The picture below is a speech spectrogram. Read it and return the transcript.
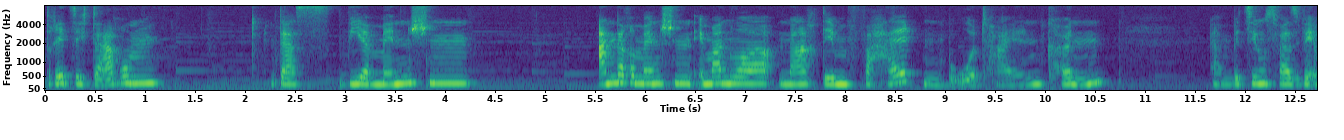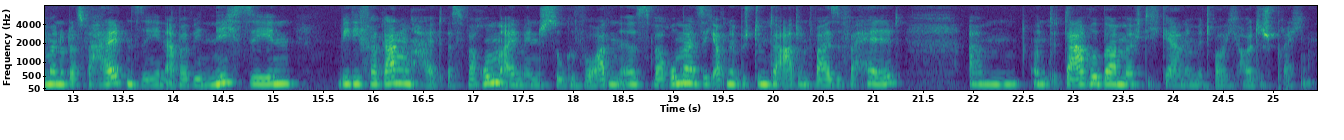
dreht sich darum, dass wir Menschen andere Menschen immer nur nach dem Verhalten beurteilen können, ähm, beziehungsweise wir immer nur das Verhalten sehen, aber wir nicht sehen, wie die Vergangenheit ist, warum ein Mensch so geworden ist, warum er sich auf eine bestimmte Art und Weise verhält. Ähm, und darüber möchte ich gerne mit euch heute sprechen.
